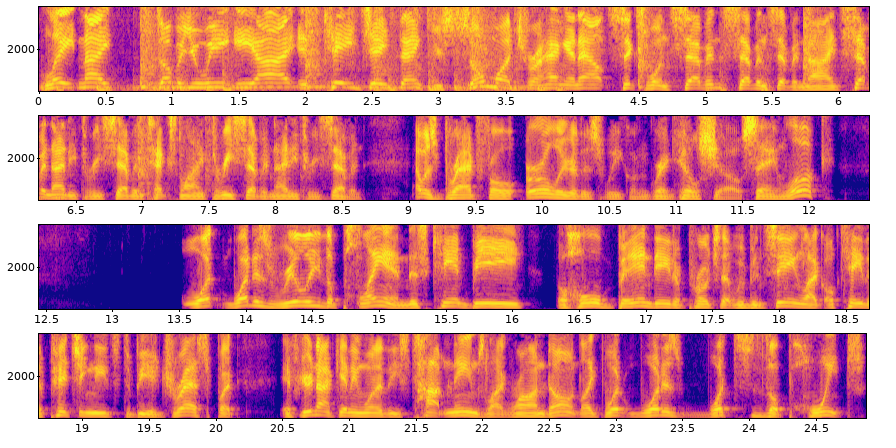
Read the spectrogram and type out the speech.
Late night WEEI. It's KJ. Thank you so much for hanging out. 617 779 7937. Text line 37937. That was Bradfo earlier this week on Greg Hill Show saying, look, what what is really the plan? This can't be the whole band aid approach that we've been seeing. Like, okay, the pitching needs to be addressed, but if you're not getting one of these top names like Rodon, like what what is what's the point?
